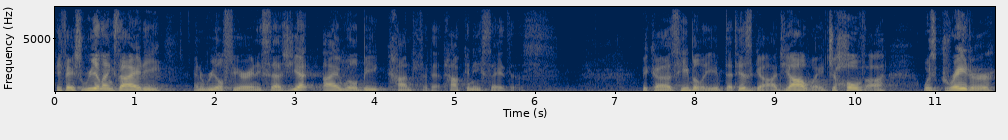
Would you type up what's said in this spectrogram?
He faced real anxiety and real fear. And he says, Yet I will be confident. How can he say this? Because he believed that his God, Yahweh, Jehovah, was greater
